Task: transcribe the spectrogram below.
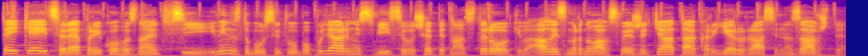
Тейкей це репер, якого знають всі, і він здобув світову популярність в віці лише 15 років, але й змарнував своє життя та кар'єру раз і назавжди.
